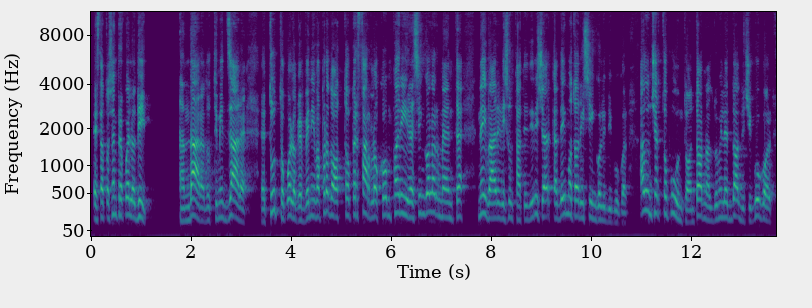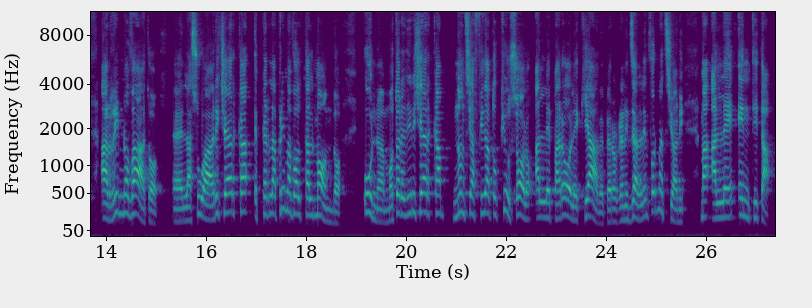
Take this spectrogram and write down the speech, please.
è stato sempre quello di andare ad ottimizzare eh, tutto quello che veniva prodotto per farlo comparire singolarmente nei vari risultati di ricerca dei motori singoli di Google. Ad un certo punto, intorno al 2012, Google ha rinnovato eh, la sua ricerca e per la prima volta al mondo un motore di ricerca non si è affidato più solo alle parole chiave per organizzare le informazioni, ma alle entità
